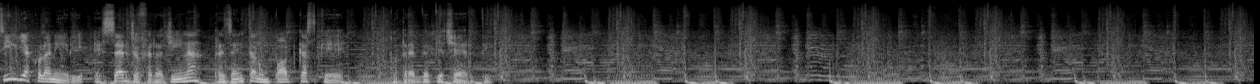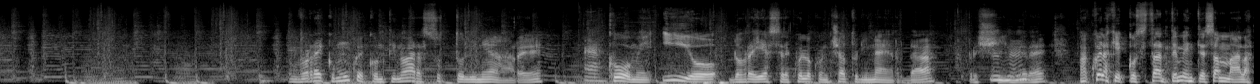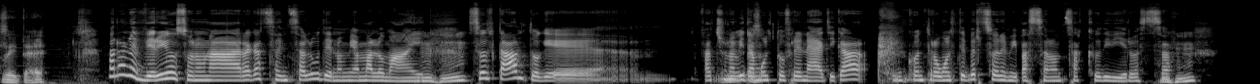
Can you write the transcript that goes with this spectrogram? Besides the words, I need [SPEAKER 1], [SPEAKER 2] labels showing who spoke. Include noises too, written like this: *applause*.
[SPEAKER 1] Silvia Colaneri e Sergio Ferragina presentano un podcast che potrebbe piacerti. Vorrei comunque continuare a sottolineare
[SPEAKER 2] Eh.
[SPEAKER 1] come io dovrei essere quello conciato di merda, a prescindere, ma quella che costantemente si ammala sei te.
[SPEAKER 2] Ma non è vero, io sono una ragazza in salute e non mi ammalo mai.
[SPEAKER 1] Mhm.
[SPEAKER 2] Soltanto che eh, faccio una vita molto frenetica, incontro molte persone e mi passano un sacco di virus.
[SPEAKER 1] Mhm.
